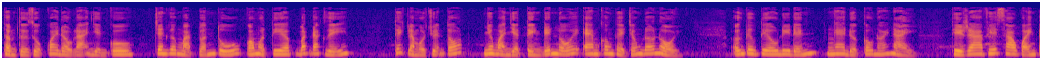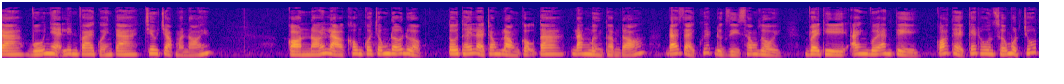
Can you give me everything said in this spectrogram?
Thẩm tử dục quay đầu lại nhìn cô, trên gương mặt tuấn tú có một tia bất đắc dĩ. Thích là một chuyện tốt, nhưng mà nhiệt tình đến nỗi em không thể chống đỡ nổi. Ứng tiêu tiêu đi đến, nghe được câu nói này. Thì ra phía sau của anh ta, vỗ nhẹ lên vai của anh ta, trêu chọc mà nói. Còn nói là không có chống đỡ được. Tôi thấy là trong lòng cậu ta đang mừng thầm đó, đã giải quyết được gì xong rồi. Vậy thì anh với An Kỳ có thể kết hôn sớm một chút,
